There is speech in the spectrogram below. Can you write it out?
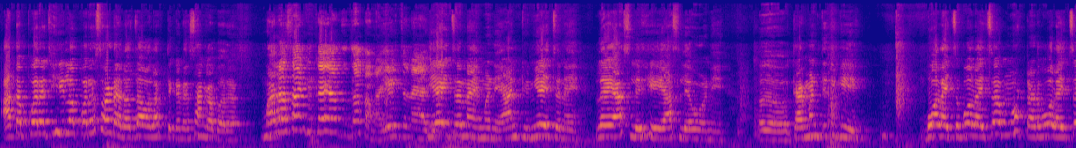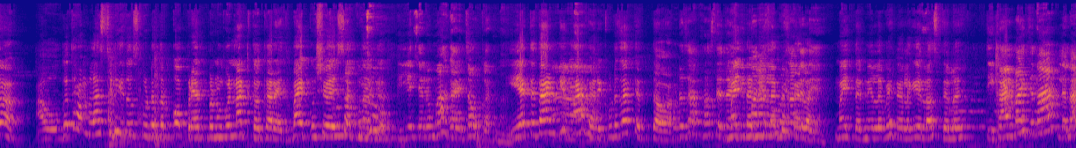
आता परत हिला परत सोडायला जावं लागते का नाही? सांगा बरं. मला सांगितलं याचं जाताना? यायचं नाही. यायचं नाही म्हणे आणखीन यायचं नाही. लय असले हे असले म्हणे अं, काय म्हणते ती की बोलायचं बोलायचं मोठाड बोलायचं. अहो ग थांबला असतं इथंच कुठं तर कोपऱ्यात पण नाटकं करायचं. बायको शिवाय सत नाही याच्याला चौकात येतात आणखी माघारी. कुठे जात नसते, त्यांची मैत्रिणीला मला कुठं भेटायला जाते? मैत्रिणीला भेटायला गेलं असतं ती काय माहिती नाही आपल्याला?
